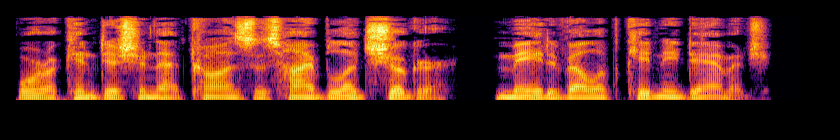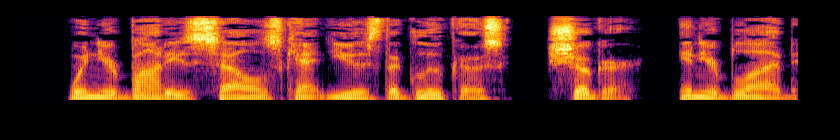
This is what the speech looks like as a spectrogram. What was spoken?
or a condition that causes high blood sugar, may develop kidney damage. When your body's cells can't use the glucose, sugar, in your blood,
